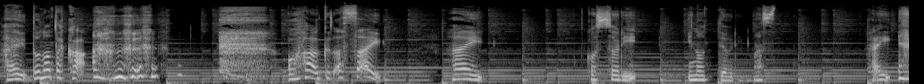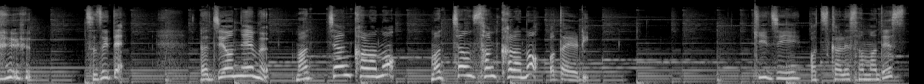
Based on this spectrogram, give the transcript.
はいどなたか。オファーください。はい。こっそり祈っております。はい。続いてラジオネームまっちゃんからのまっちゃんさんからのお便り。記事お疲れ様です。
